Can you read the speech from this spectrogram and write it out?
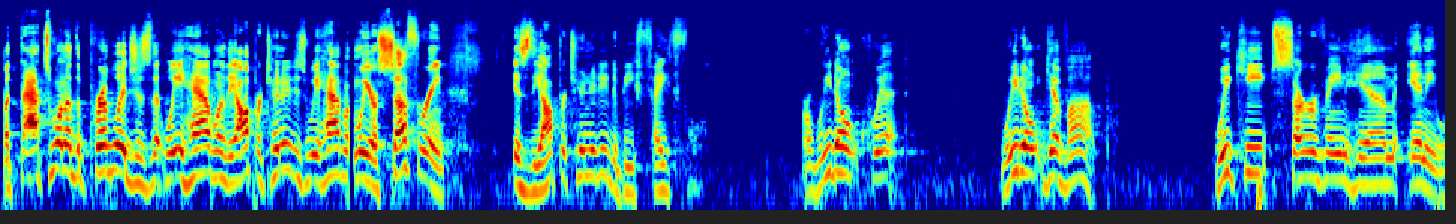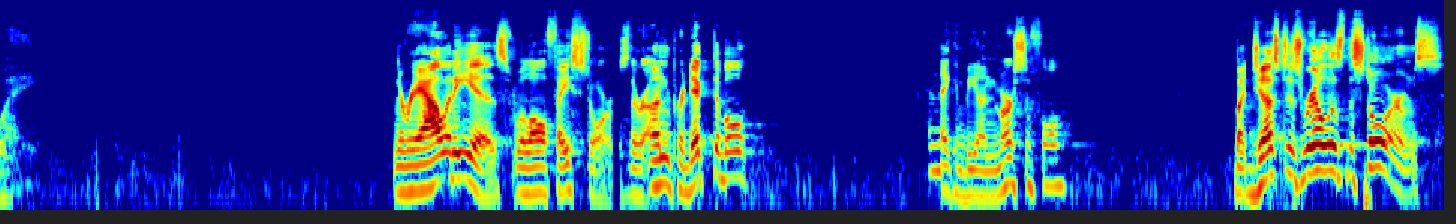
but that's one of the privileges that we have, one of the opportunities we have when we are suffering is the opportunity to be faithful. Or we don't quit. We don't give up. We keep serving him anyway. And the reality is, we'll all face storms. They're unpredictable and they can be unmerciful but just as real as the storms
